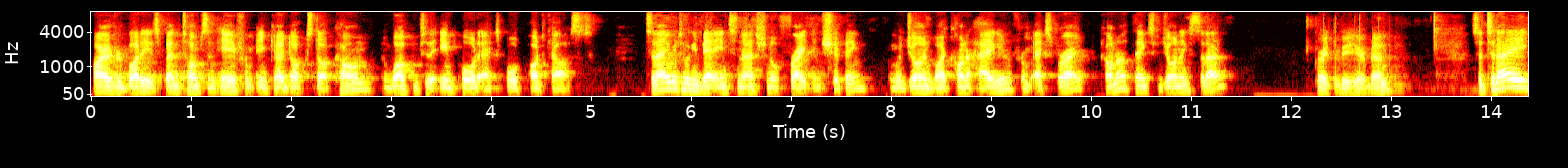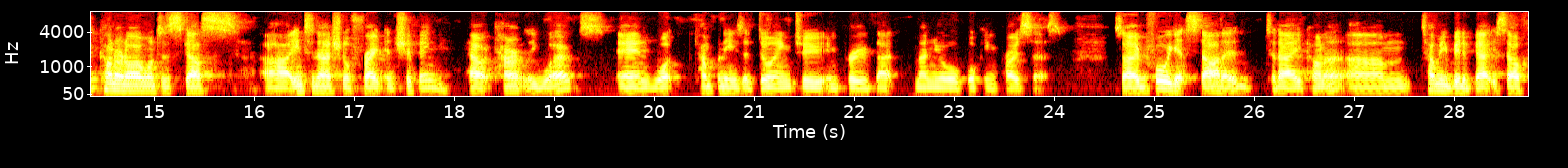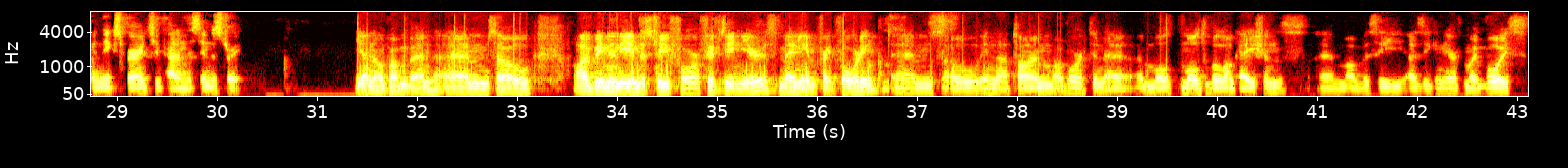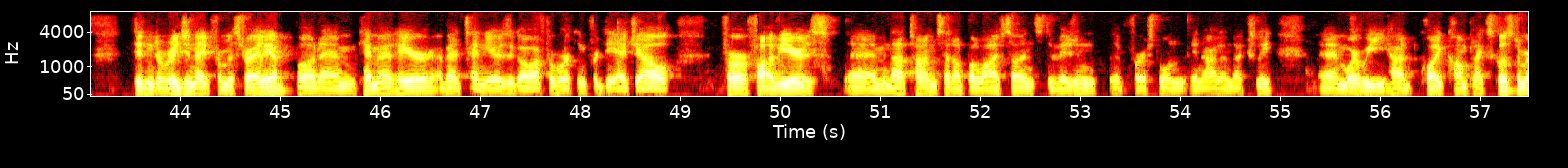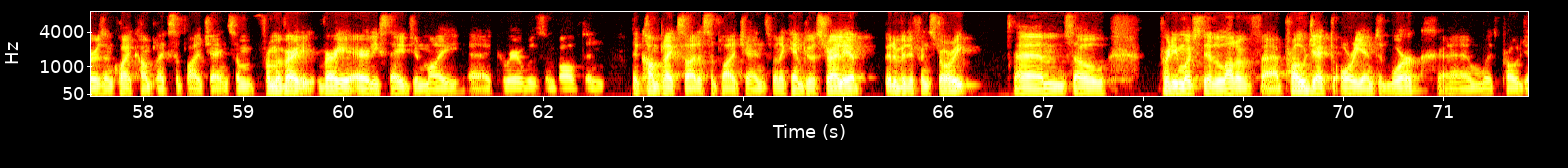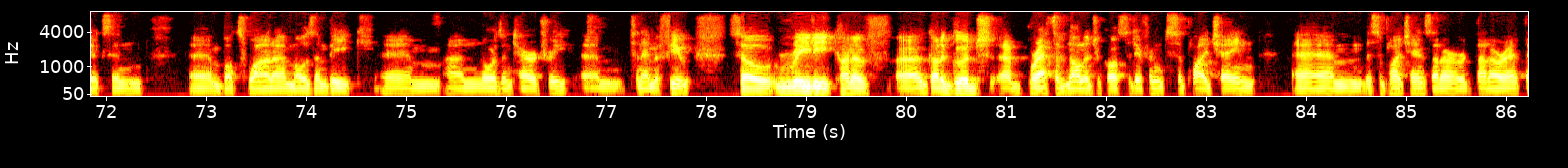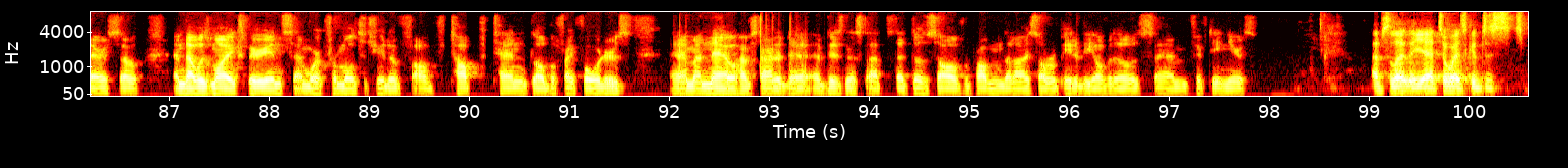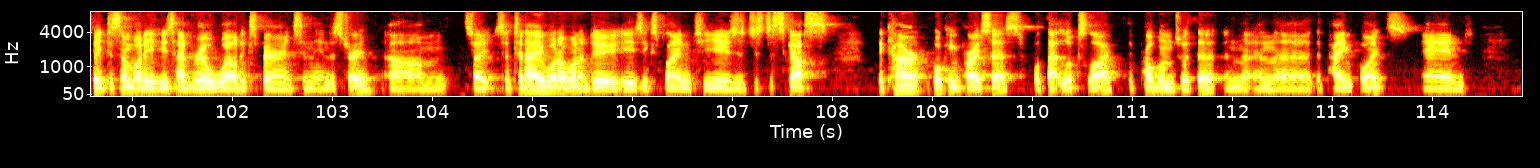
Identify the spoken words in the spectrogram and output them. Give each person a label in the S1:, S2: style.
S1: Hi, everybody. It's Ben Thompson here from Incodocs.com, and welcome to the Import Export Podcast. Today, we're talking about international freight and shipping, and we're joined by Conor Hagen from Explorate. Conor, thanks for joining us today.
S2: Great to be here, Ben.
S1: So, today, Conor and I want to discuss uh, international freight and shipping, how it currently works, and what companies are doing to improve that manual booking process. So before we get started today, Conor, um, tell me a bit about yourself and the experience you've had in this industry.
S2: Yeah, no problem, Ben. Um, so I've been in the industry for 15 years, mainly in freight forwarding. Um, so in that time, I've worked in a, a mul- multiple locations. Um, obviously, as you can hear from my voice, didn't originate from Australia, but um, came out here about 10 years ago after working for DHL for five years. Um, in that time, set up a life science division, the first one in Ireland actually, um, where we had quite complex customers and quite complex supply chains. So from a very very early stage in my uh, career, was involved in the complex side of supply chains. When I came to Australia, a bit of a different story. Um, so pretty much did a lot of uh, project oriented work um, with projects in um, Botswana, Mozambique, um, and Northern Territory, um, to name a few. So really kind of uh, got a good uh, breadth of knowledge across the different supply chain, um, the supply chains that are that are out there. So and that was my experience and worked for a multitude of, of top 10 global freight forwarders. Um, and now have started a, a, business that, that does solve a problem that I saw repeatedly over those um, 15 years.
S1: Absolutely, yeah. It's always good to speak to somebody who's had real world experience in the industry. Um, so, so today, what I want to do is explain to you is just discuss the current booking process, what that looks like, the problems with it, and the and the, the pain points, and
